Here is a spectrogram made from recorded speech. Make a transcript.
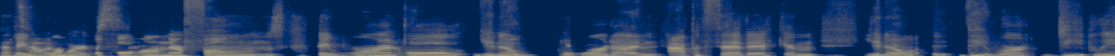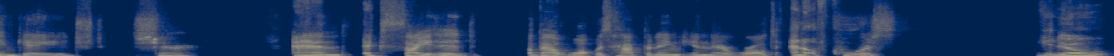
that's they how it works. all on their phones. They weren't all you know bored and apathetic and you know eh, they were deeply engaged sure. and excited about what was happening in their world. And of course you know,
